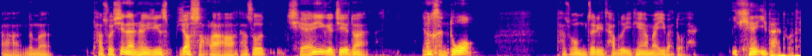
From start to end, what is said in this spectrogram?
啊，那么他说现在人已经是比较少了啊。他说前一个阶段人很多。他说：“我们这里差不多一天要卖一百多台，一天一百多台，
